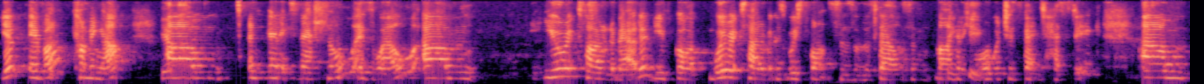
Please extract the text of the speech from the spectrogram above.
yep ever coming up yep. um and, and it's national as well um you're excited about it. You've got we're excited because we're sponsors of the sales and marketing award, which is fantastic. Um,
